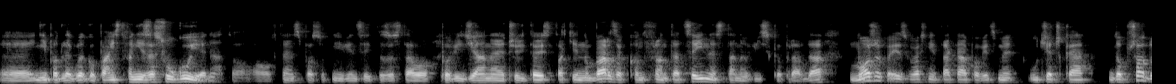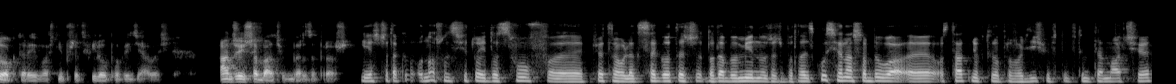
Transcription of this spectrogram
e, niepodległego państwa, nie zasługuje na to. O, w ten sposób mniej więcej to zostało powiedziane, czyli to jest takie no, bardzo konfrontacyjne stanowisko, prawda? Może to jest właśnie taka, powiedzmy, ucieczka do przodu, o której właśnie przed chwilą powiedziałeś. Andrzej Szabaciuk, bardzo proszę. Jeszcze tak odnosząc się tutaj do słów e, Piotra Oleksego, też dodałbym jedną rzecz, bo ta dyskusja nasza była e, ostatnio, którą prowadziliśmy w tym, w tym temacie,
